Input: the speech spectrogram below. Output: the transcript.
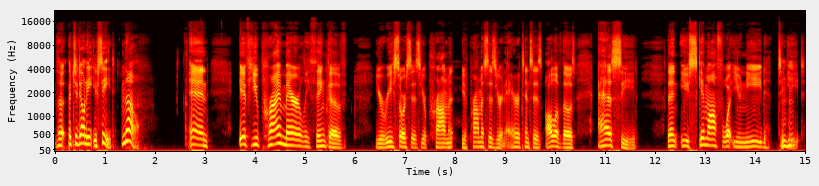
the but you don't eat your seed. No. And if you primarily think of your resources, your prom- your promises, your inheritances, all of those as seed, then you skim off what you need to Mhm. eat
